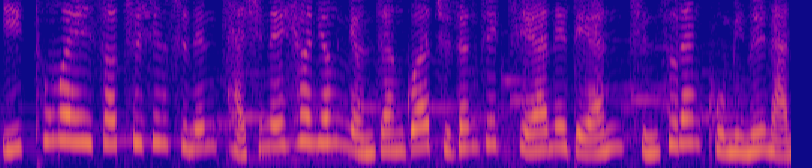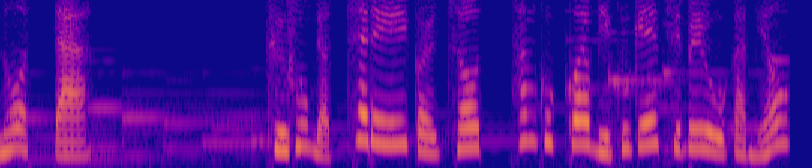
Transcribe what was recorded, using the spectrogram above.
이 통화에서 추신수는 자신의 현역 연장과 주장직 제안에 대한 진솔한 고민을 나누었다. 그 후 몇 차례에 걸쳐 한국과 미국의 집을 오가며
